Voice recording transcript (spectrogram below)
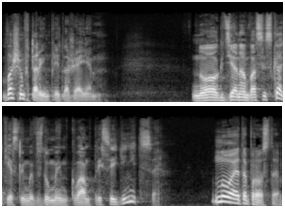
вашим вторым предложением. Но где нам вас искать, если мы вздумаем к вам присоединиться? Ну, это просто.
